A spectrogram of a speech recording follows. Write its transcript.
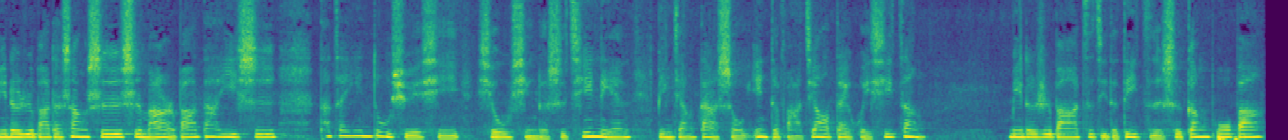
弥勒日巴的上师是马尔巴大义师，他在印度学习修行了十七年，并将大手印的法教带回西藏。弥勒日巴自己的弟子是冈波巴，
